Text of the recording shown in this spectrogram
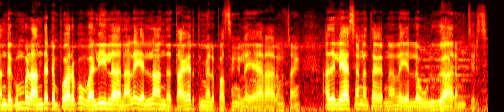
அந்த கும்பல் அந்தட்டம் போகிறப்ப வழி இல்லாதனால எல்லாம் அந்த தகரத்து மேலே பசங்களை ஏற ஆரம்பிச்சாங்க. அது லேசான தகரனால எல்லாம் உழுக ஆரம்பிச்சிருச்சு.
